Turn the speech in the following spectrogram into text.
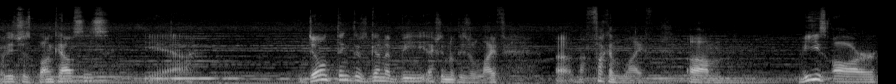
Are these just bunkhouses? Yeah. Don't think there's gonna be... Actually, no, these are life... Uh, not fucking life. Um, these are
